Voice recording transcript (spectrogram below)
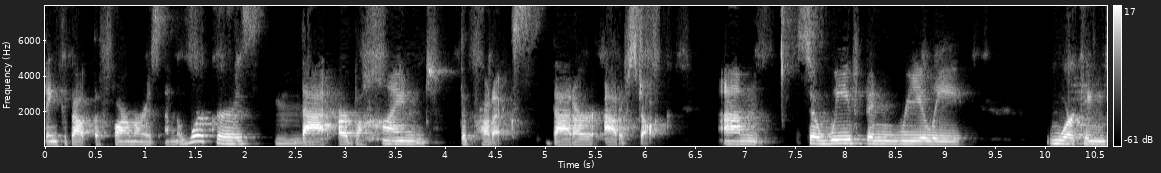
think about the farmers and the workers mm. that are behind the products that are out of stock. Um, so we've been really working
